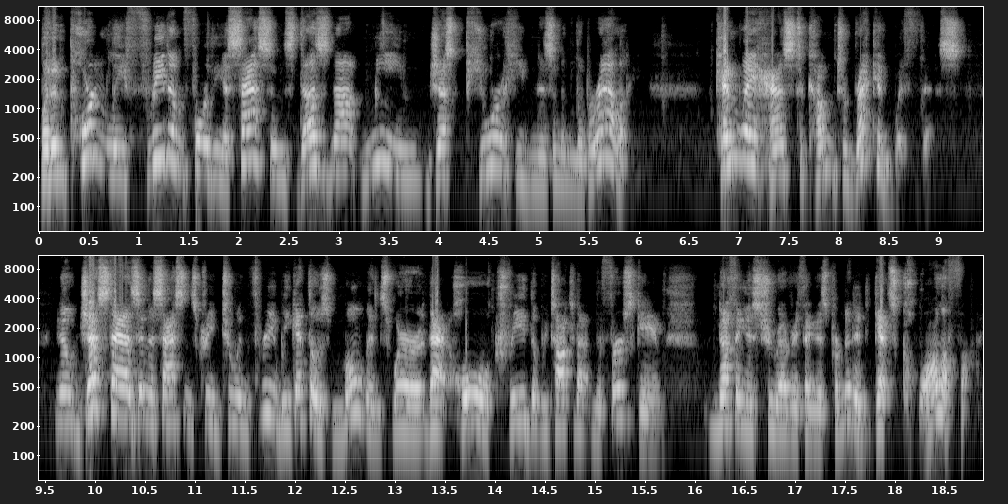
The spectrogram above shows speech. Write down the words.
But importantly, freedom for the assassins does not mean just pure hedonism and liberality. Kenway has to come to reckon with this. You know, just as in Assassin's Creed 2 and 3, we get those moments where that whole creed that we talked about in the first game, nothing is true, everything is permitted, gets qualified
